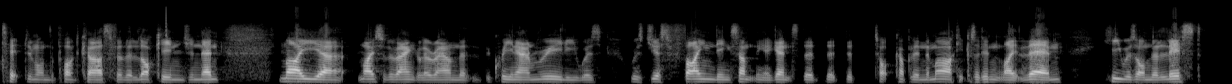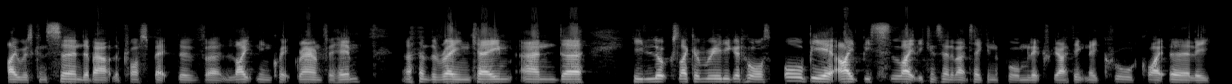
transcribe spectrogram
tipped him on the podcast for the lock and then my uh, my sort of angle around the, the, Queen Anne really was was just finding something against the, the, the top couple in the market because I didn't like them. He was on the list. I was concerned about the prospect of uh, lightning quick ground for him. The rain came, and uh, he looks like a really good horse, albeit I'd be slightly concerned about taking the form literally. I think they crawled quite early.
